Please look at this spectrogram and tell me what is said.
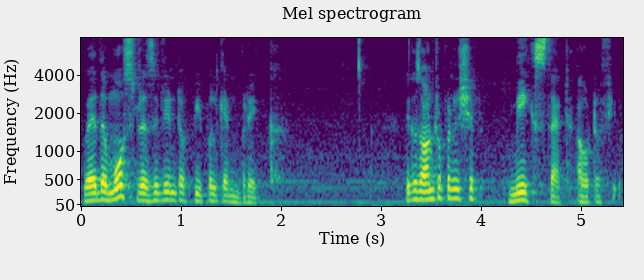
where the most resilient of people can break. Because entrepreneurship makes that out of you.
